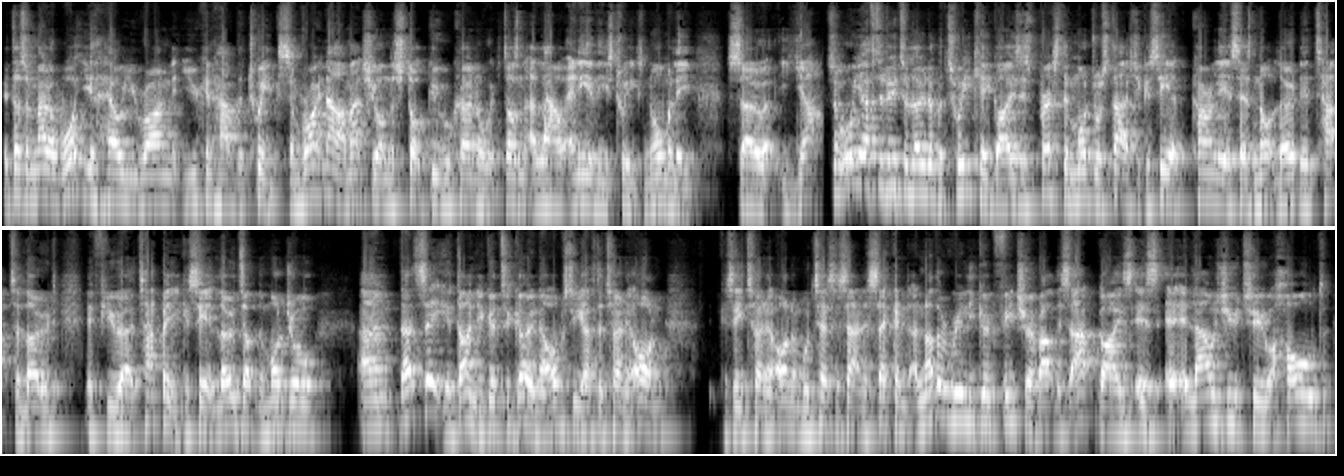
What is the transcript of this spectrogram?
it doesn't matter what you hell you run, you can have the tweaks. And right now I'm actually on the stock Google kernel, which doesn't allow any of these tweaks normally. So yeah. So all you have to do to load up a tweak here, guys, is press the module status. You can see it currently it says not loaded, tap to load. If you uh, tap it, you can see it loads up the module and that's it. You're done. You're good to go. Now, obviously you have to turn it on. You can see turn it on and we'll test this out in a second. Another really good feature about this app, guys, is it allows you to hold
